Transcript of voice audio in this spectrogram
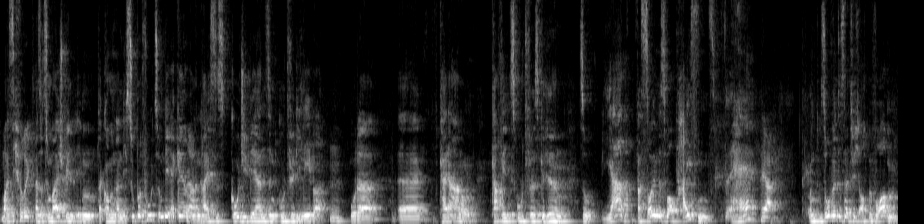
Mach dich verrückt. Also zum Beispiel eben, da kommen dann die Superfoods um die Ecke ja. und dann heißt es, Goji-Beeren sind gut für die Leber. Hm. Oder äh, keine Ahnung, Kaffee ist gut fürs Gehirn. So, ja, was soll denn das überhaupt heißen? Hä? Ja. Und so wird es natürlich auch beworben.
